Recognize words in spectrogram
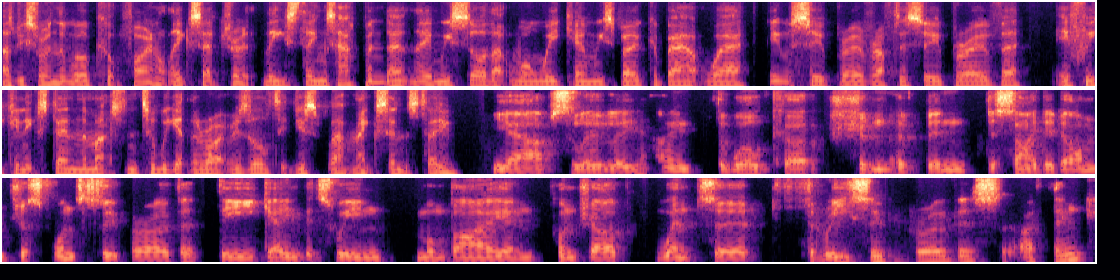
as we saw in the World Cup final, etc., these things happen, don't they? And we saw that one weekend we spoke about where it was super over after super over. If we can extend the match until we get the right result, it just that makes sense too. Yeah, absolutely. I mean, the World Cup shouldn't have been decided on just one super over. The game between Mumbai and Punjab went to three super overs, I think,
